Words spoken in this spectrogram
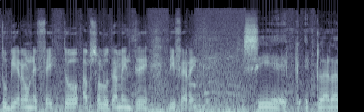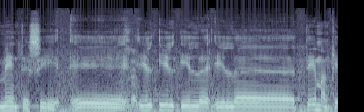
tuviera un efecto absolutamente diferente. Sì, chiaramente sì. il, il, il, il, eh, tema che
